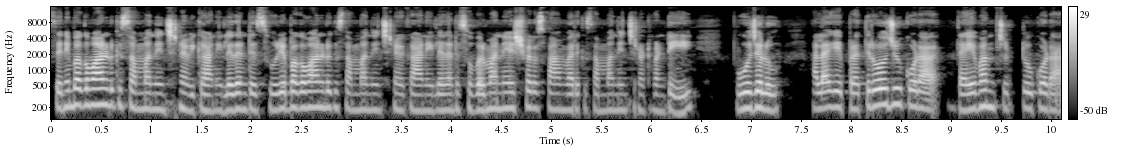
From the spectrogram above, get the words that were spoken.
శని భగవానుడికి సంబంధించినవి కానీ లేదంటే సూర్య భగవానుడికి సంబంధించినవి కానీ లేదంటే సుబ్రహ్మణ్యేశ్వర స్వామి వారికి సంబంధించినటువంటి పూజలు అలాగే ప్రతిరోజు కూడా దైవం చుట్టూ కూడా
